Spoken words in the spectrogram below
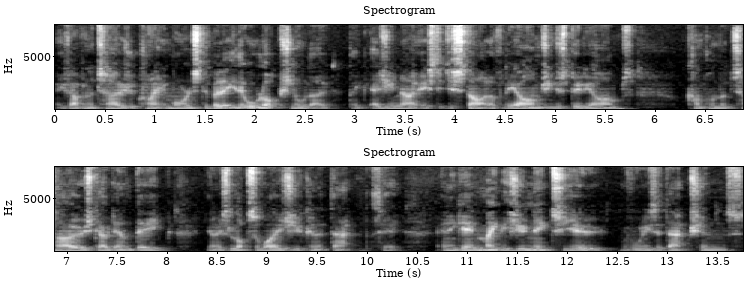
if you're up on the toes, you're creating more instability. They're all optional though. They, as you noticed, it just started off with the arms. You just do the arms, come on the toes, go down deep. You know, there's lots of ways you can adapt it. And again, make these unique to you with all these adaptations.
